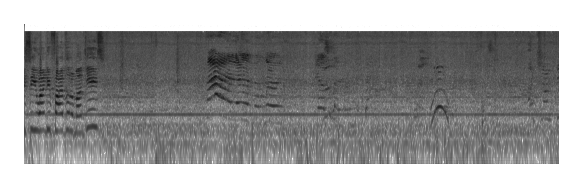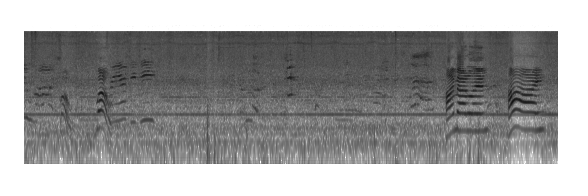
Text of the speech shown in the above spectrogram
Missy, you want to do five little monkeys? Whoa, whoa. Hi, Madeline. Hi.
